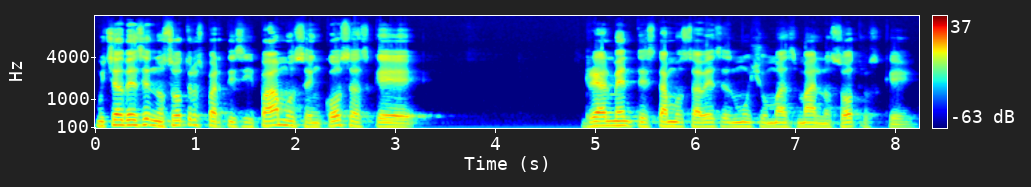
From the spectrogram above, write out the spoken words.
Muchas veces nosotros participamos en cosas que realmente estamos a veces mucho más mal nosotros que,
